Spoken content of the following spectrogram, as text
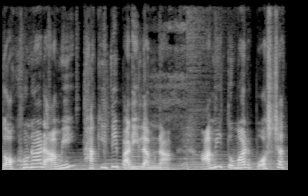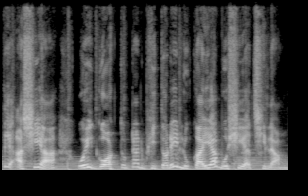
তখন আর আমি থাকিতে পারিলাম না। আমি তোমার পশ্চাতে আসিয়া ওই গর্তটার ভিতরে লুকাইয়া বসিয়াছিলাম।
